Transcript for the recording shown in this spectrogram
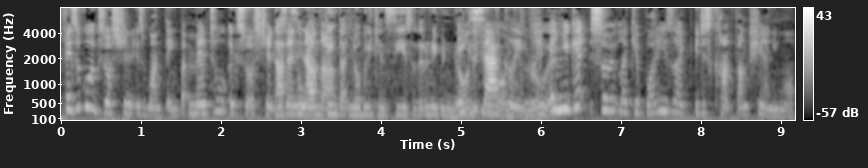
physical exhaustion is one thing, but mental exhaustion that's is the another. one thing that nobody can see, so they don't even know exactly that you're going through it. and you get so like your body's like it just can't function anymore.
